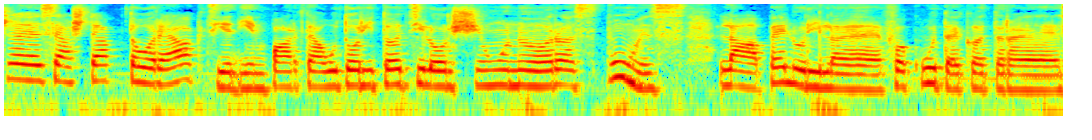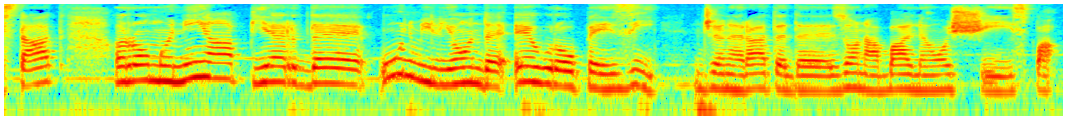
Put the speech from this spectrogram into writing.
ce se așteaptă o reacție din partea autorităților și un răspuns la apelurile făcute către stat, România pierde un milion de euro pe zi generate de zona Balneos și Spa.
